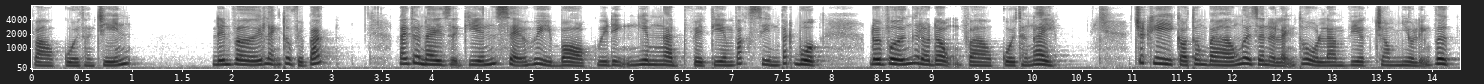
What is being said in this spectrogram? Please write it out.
vào cuối tháng 9. Đến với lãnh thổ phía Bắc, lãnh thổ này dự kiến sẽ hủy bỏ quy định nghiêm ngặt về tiêm vaccine bắt buộc đối với người lao động vào cuối tháng này. Trước khi có thông báo người dân ở lãnh thổ làm việc trong nhiều lĩnh vực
